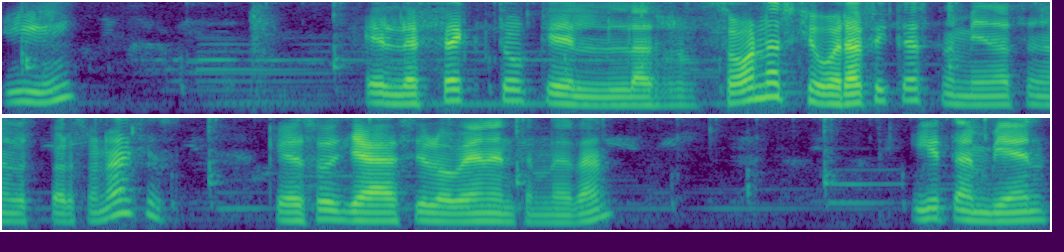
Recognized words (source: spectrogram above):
y el efecto que las zonas geográficas también hacen a los personajes. Que eso ya si lo ven entenderán. Y también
